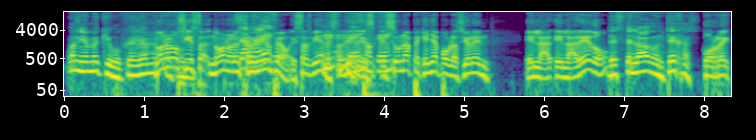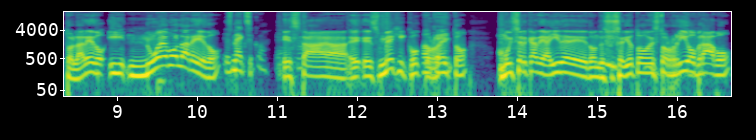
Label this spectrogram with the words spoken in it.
Bueno, ya me equivoqué. Ya me No, no, no, sí está, no, no, no, ¿Is estás bien feo, estás bien, estás bien. Es una pequeña población en, en, la, en Laredo, De este lado, en Texas. correcto, Laredo, y Nuevo Laredo Es México. está, e- es México, correcto, muy cerca de ahí de donde sucedió todo esto, Río Bravo,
